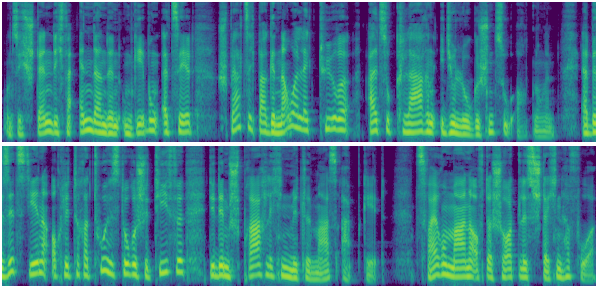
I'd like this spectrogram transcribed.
und sich ständig verändernden Umgebung erzählt, sperrt sich bei genauer Lektüre allzu klaren ideologischen Zuordnungen. Er besitzt jene auch literaturhistorische Tiefe, die dem sprachlichen Mittelmaß abgeht. Zwei Romane auf der Shortlist stechen hervor.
